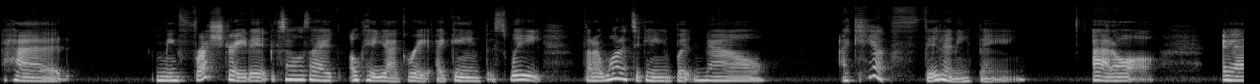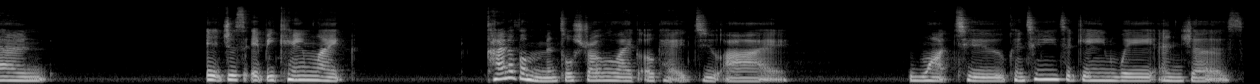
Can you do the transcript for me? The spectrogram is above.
had me frustrated because I was like okay yeah great I gained this weight that I wanted to gain but now I can't fit anything at all. And it just it became like kind of a mental struggle like okay do i want to continue to gain weight and just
